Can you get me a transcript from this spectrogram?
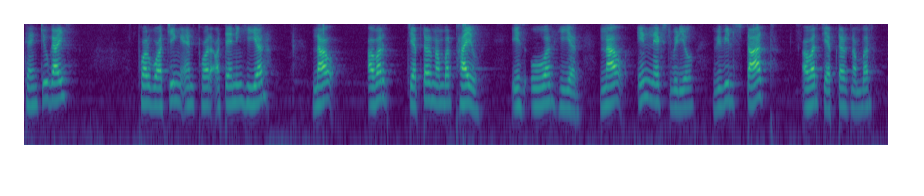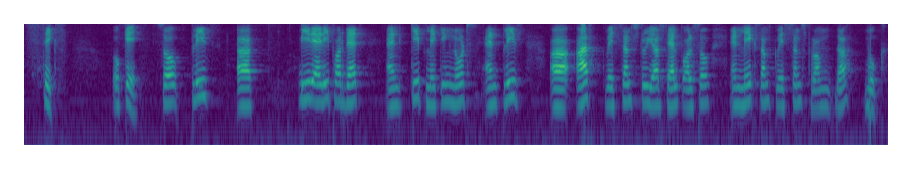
thank you, guys. For watching and for attending here. Now our chapter number 5 is over here. Now in next video we will start our chapter number 6 okay so please uh, be ready for that and keep making notes and please uh, ask questions to yourself also and make some questions from the book.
